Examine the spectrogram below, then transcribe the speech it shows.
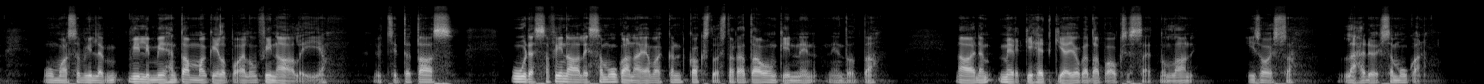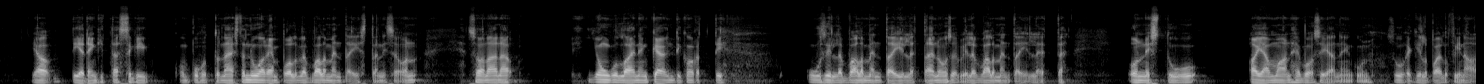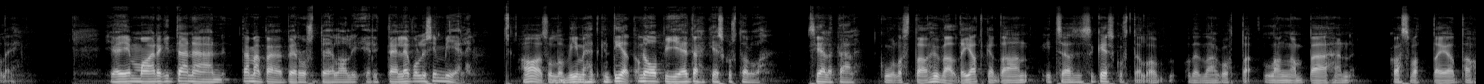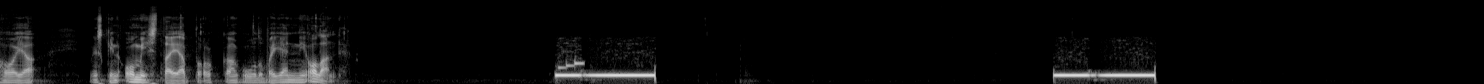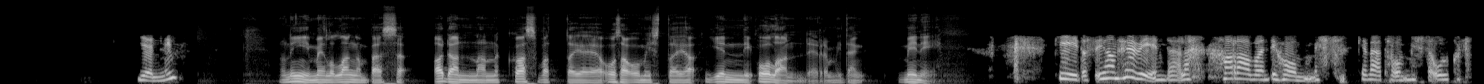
muun muassa Villimiehen tammakilpailun finaaliin ja nyt sitten taas uudessa finaalissa mukana ja vaikka nyt 12 rata onkin, niin, niin tota, nämä on aina merkkihetkiä joka tapauksessa, että ollaan isoissa lähdöissä mukana. Ja tietenkin tässäkin, kun on puhuttu näistä nuoren polven valmentajista, niin se on, se on aina jonkunlainen käyntikortti uusille valmentajille tai nouseville valmentajille, että onnistuu ajamaan hevosia niin kuin suurikilpailufinaaleihin. Ja Emma ainakin tänään tämän päivän perusteella oli erittäin levollisin mielen. Aa, sulla on viime hetken tieto. No pientä keskustelua siellä täällä. Kuulostaa hyvältä. Jatketaan itse asiassa keskustelua. Otetaan kohta langan päähän kasvattajataho ja myöskin omistajaporukkaan kuuluva Jenni Olander. Jenni. No niin, meillä on langan päässä Adannan kasvattaja ja osaomistaja Jenni Olander. Miten menee? Kiitos, ihan hyvin täällä haravointihommissa, keväthommissa ulkona.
